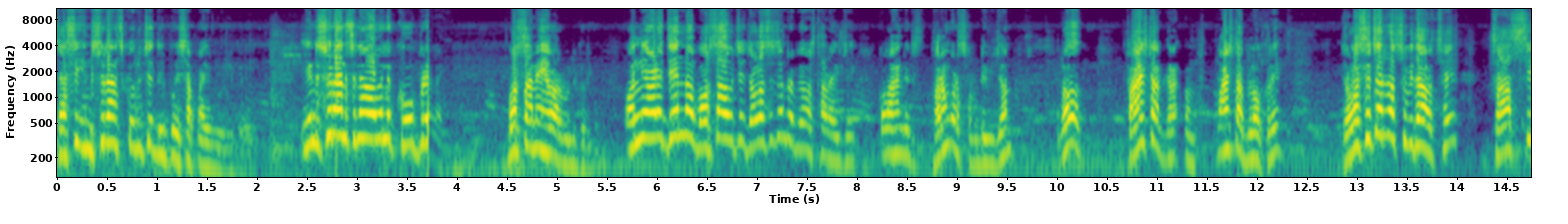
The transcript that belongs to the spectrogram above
চাষী ইন্সুরান্স করুছে দুই পয়সা পাইব বলি করে ইন্সুরান্স নেওয়া বেলে কোপরে লাগে বর্ষা নেই হবার বলি করি অন্য আড়ে যে বর্ষা হচ্ছে জলসেচনর ব্যবস্থা রয়েছে কলাহান্ডি ধরমগড় সব ডিভিজন র পাঁচটা পাঁচটা ব্লকরে জলসেচনর সুবিধা আছে চাষী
